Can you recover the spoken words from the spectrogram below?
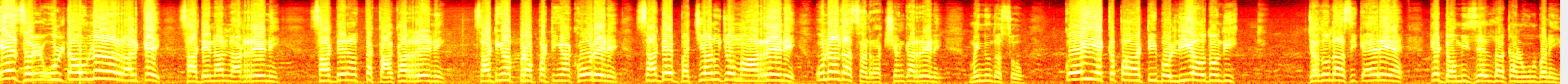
ਇਹ ਉਲਟਾ ਉਹਨਾਂ ਨਾਲ ਰਲ ਕੇ ਸਾਡੇ ਨਾਲ ਲੜ ਰਹੇ ਨੇ। ਸਾਡੇ ਨਾਲ ਧੱਕਾ ਕਰ ਰਹੇ ਨੇ। ਸਾਡੀਆਂ ਪ੍ਰਾਪਰਟੀਆਂ ਖੋਹ ਰਹੇ ਨੇ, ਸਾਡੇ ਬੱਚਿਆਂ ਨੂੰ ਜੋ ਮਾਰ ਰਹੇ ਨੇ, ਉਹਨਾਂ ਦਾ ਸੰਰਕਸ਼ਣ ਕਰ ਰਹੇ ਨੇ। ਮੈਨੂੰ ਦੱਸੋ, ਕੋਈ ਇੱਕ ਪਾਰਟੀ ਬੋਲੀ ਆ ਉਦੋਂ ਦੀ? ਜਦੋਂ ਦਾ ਅਸੀਂ ਕਹਿ ਰਹੇ ਹਾਂ ਕਿ ਡੋਮਿਸਾਈਲ ਦਾ ਕਾਨੂੰਨ ਬਣੇ।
